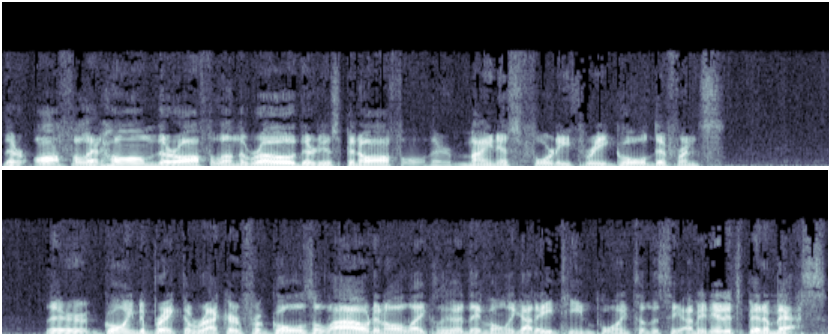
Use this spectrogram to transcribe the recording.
They're awful at home. They're awful on the road. They've just been awful. They're minus 43 goal difference. They're going to break the record for goals allowed in all likelihood. They've only got 18 points on the season. I mean, it's been a mess.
